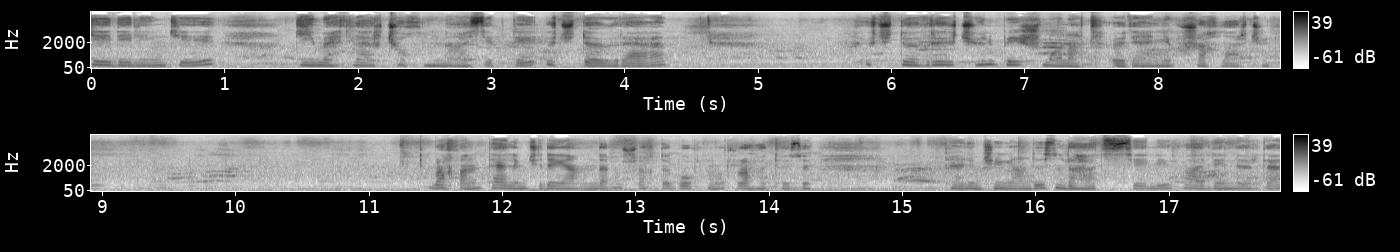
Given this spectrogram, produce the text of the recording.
qeyd edin ki, qiymətlər çox münasibdir. 3 dövrə 3 dövrə üçün 5 manat ödənilib uşaqlar üçün. Baxın, təlimçi də yanında, uşaq da qorxmur, rahat özü təlimçinin yanında özünü rahat hiss eləyir. Valideynlər də,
